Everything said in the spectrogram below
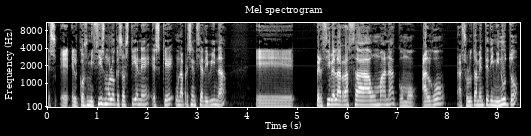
eh, el cosmicismo lo que sostiene es que una presencia divina eh, percibe la raza humana como algo absolutamente diminuto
